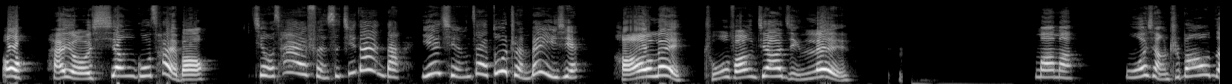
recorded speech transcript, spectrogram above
哦，还有香菇菜包、韭菜粉丝鸡蛋的，也请再多准备一些。好嘞，厨房加紧嘞。妈妈，我想吃包子。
